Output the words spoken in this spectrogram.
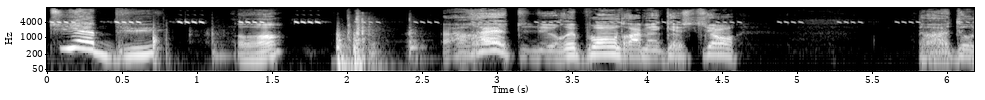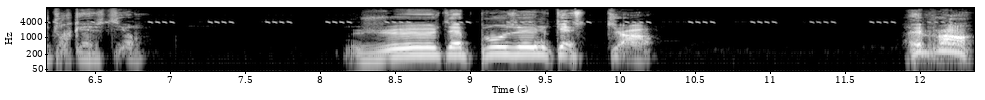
tu as bu Hein? Arrête de répondre à mes questions. Pas d'autres questions. Je t'ai posé une question. Réponds.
